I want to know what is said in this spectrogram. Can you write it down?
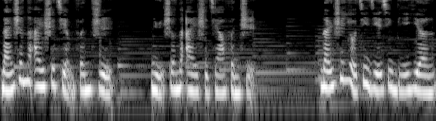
男生的爱是减分制，女生的爱是加分制。男生有季节性鼻炎，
